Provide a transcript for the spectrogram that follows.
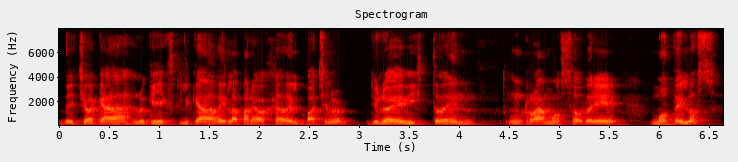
De hecho, acá lo que ella explicaba de la paradoja del Bachelor, yo lo he visto en un ramo sobre modelos,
